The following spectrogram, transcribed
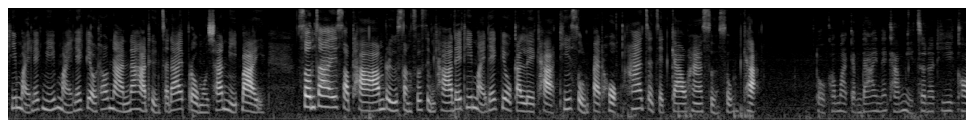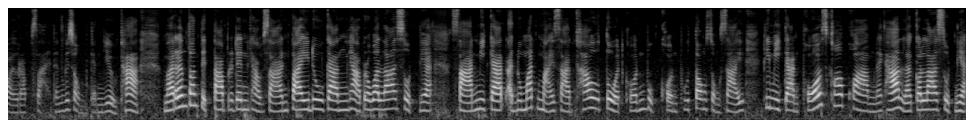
ที่หมายเลขนี้หมายเลขเดียวเท่านั้นนะคะ ถึงจะได้โปรโมชั่นนี้ไป สนใจสอบถามหรือสั่งซื้อสินค้าได้ที่หมายเลขเดียวกันเลยค่ะ ที่ 0865779500 ค่ะ โทรเข้ามากันได้นะคะ มีเจ้าหน้าที่คอยรับสายท่านผู้ชมกันอยู่ค่ะ มาเริ่มต้นติดตามประเด็นข่าวสารไปดูกันค่ะ เพราะว่าล่าสุดเนี่ยศาลมีการอนุมัติหมายสารเข้าตรวจค้นบุคคลผู้ต้องสงสัยที่มีการโพสต์ข้อความนะคะ แล้วก็ล่าสุดเนี่ย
